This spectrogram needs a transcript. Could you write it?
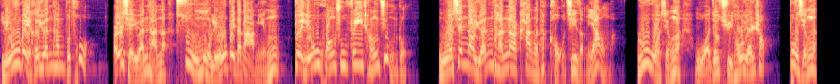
刘备和袁谭不错，而且袁谭呢肃穆刘备的大名，对刘皇叔非常敬重。我先到袁谭那儿看看他口气怎么样吧。如果行啊，我就去投袁绍；不行呢，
